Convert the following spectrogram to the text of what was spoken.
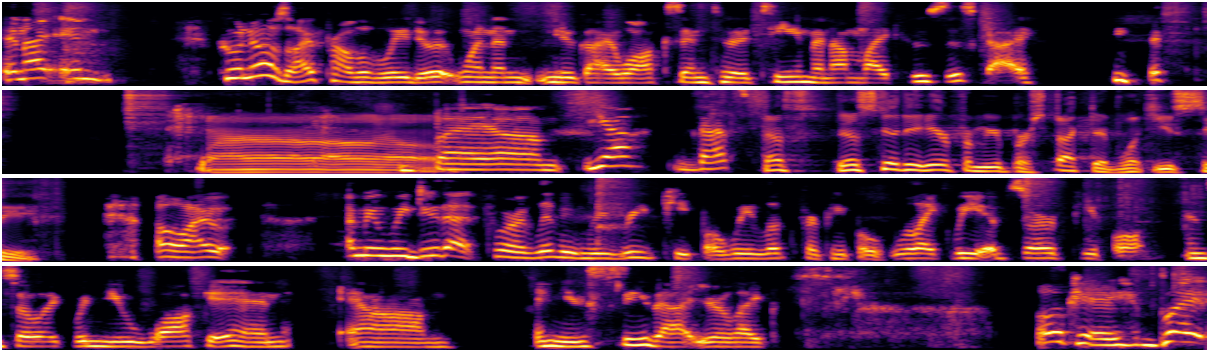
And I and who knows? I probably do it when a new guy walks into a team and I'm like, who's this guy? wow. But um, yeah, that's that's that's good to hear from your perspective what you see. Oh, I I mean, we do that for a living. We read people, we look for people, like we observe people. And so like when you walk in um and you see that, you're like, okay, but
